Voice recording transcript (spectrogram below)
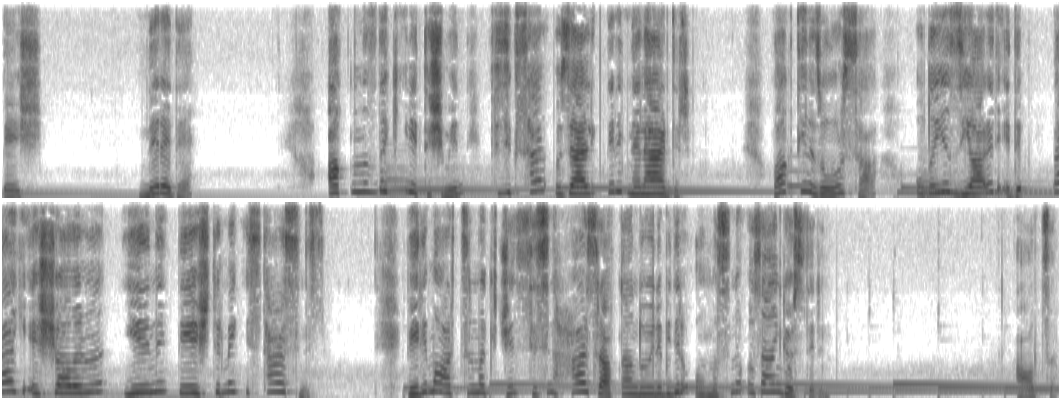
5. Nerede? Aklınızdaki iletişimin fiziksel özellikleri nelerdir? Vaktiniz olursa odayı ziyaret edip belki eşyalarını yerini değiştirmek istersiniz. Verimi arttırmak için sesin her taraftan duyulabilir olmasına özen gösterin. 6.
